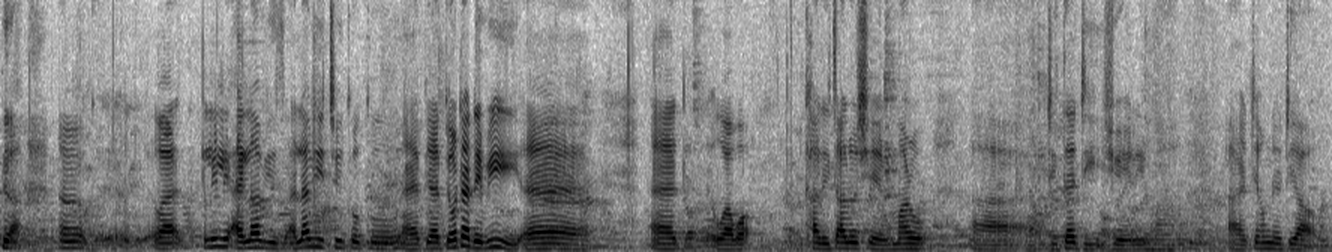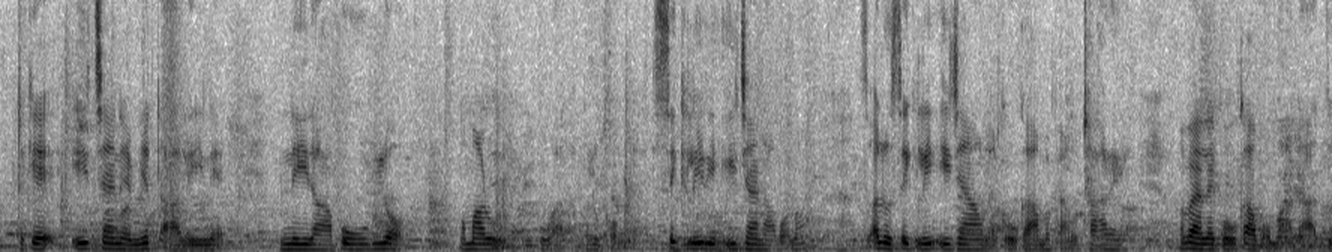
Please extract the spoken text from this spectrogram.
သူကအဲဟိုကလေးလေး I love you I love you too ကိုကိုအဲပြန်ပြောတတ်နေပြီအဲအဲဟိုပါပေါ့ခါလေးကြားလို့ရှိရင်မမတို့အာဒီသက်ဒီအရွယ်လေးမှာအဲတယောက်နဲ့တယောက်တကယ်အေးချမ်းတဲ့မေတ္တာလေးနဲ့နေတာပို့ပြီးတော့ မမတို့ဟိုကဘယ်လိုခေါ်မလဲစိတ်ကလေးတွေအေးချမ်းတာပေါ့နော်ဆိုအဲ့လိုစိတ်ကလေးအေးချမ်းအောင်လဲကိုကမပန်ကိုထားတယ်မပန်လဲကိုကပေါ်မှာဒါသူ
